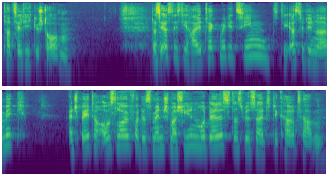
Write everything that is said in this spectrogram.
tatsächlich gestorben. Das erste ist die Hightech-Medizin, die erste Dynamik, ein später Ausläufer des Mensch-Maschinen-Modells, das wir seit Descartes haben.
